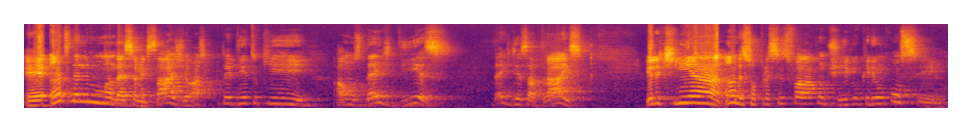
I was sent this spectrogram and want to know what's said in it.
É, antes dele me mandar essa mensagem, eu acho que acredito que há uns 10 dias, 10 dias atrás, ele tinha, Anderson, preciso falar contigo, eu queria um conselho.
